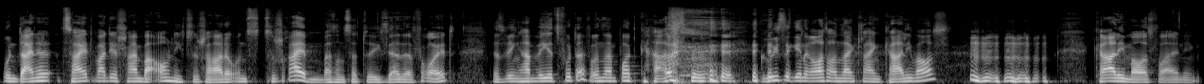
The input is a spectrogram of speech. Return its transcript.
Und deine Zeit war dir scheinbar auch nicht zu schade, uns zu schreiben, was uns natürlich sehr, sehr freut. Deswegen haben wir jetzt Futter für unseren Podcast. Grüße gehen raus an unseren kleinen Kali-Maus. Kali-Maus vor allen Dingen.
